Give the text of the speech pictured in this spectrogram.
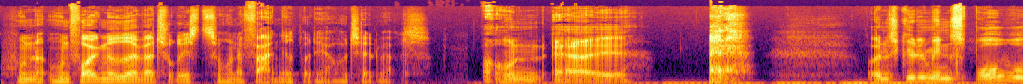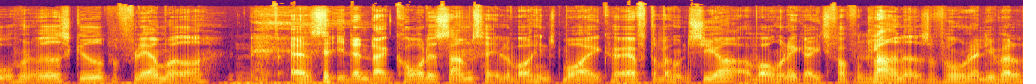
hun, hun får ikke noget ud af at være turist, så hun er fanget på det her hotelværelse. Og hun er... Øh Undskyld min sprogbrug, hun er ved at skide på flere måder. altså i den der korte samtale, hvor hendes mor ikke hører efter, hvad hun siger, og hvor hun ikke rigtig får forklaret mm. noget, så får hun alligevel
